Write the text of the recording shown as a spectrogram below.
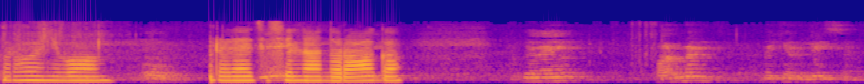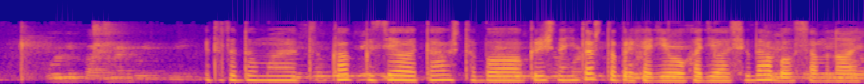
Порой у него проявляется сильная анурага. И кто-то думает, как сделать так, чтобы Кришна не то, что приходил, уходил, а всегда был со мной.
